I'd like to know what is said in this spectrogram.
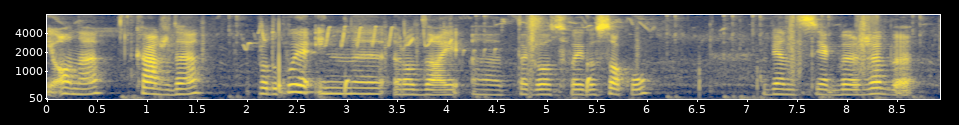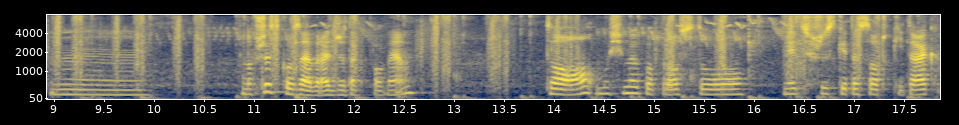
I one, każde, produkuje inny rodzaj e, tego swojego soku. Więc jakby, żeby mm, no wszystko zebrać, że tak powiem, to musimy po prostu mieć wszystkie te soczki, tak?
